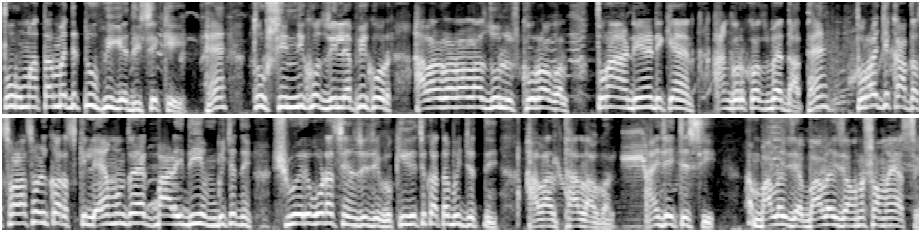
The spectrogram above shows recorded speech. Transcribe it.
তোর মাথার মধ্যে টুপি গে দিছে কে? হ্যাঁ? তোর সিন্নি খোর জিলাপি খোর হালার গড়ালা জুলুস খোর অগল তোরা আঁডি আঁডি কেন? আঙ্গুর কসবে দাঁত হ্যাঁ? তোরা যে কাদা ছড়াছড়ি করস কিলে এমন তো এক বাড়ি দিয়ে বুঝছিস নি। শুয়ের গোড়া চেঞ্জ হয়ে যাব। কি গেছে কথা বুঝছিস নি। হালার থাল অগল আই যাইতেছি। ভালোই যা ভালোই যা সময় আছে।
